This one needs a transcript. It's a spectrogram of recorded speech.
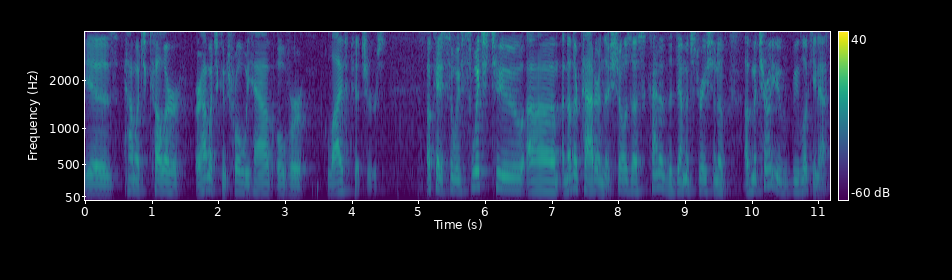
is how much color or how much control we have over live pictures. Okay, so we've switched to um, another pattern that shows us kind of the demonstration of, of material you would be looking at.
